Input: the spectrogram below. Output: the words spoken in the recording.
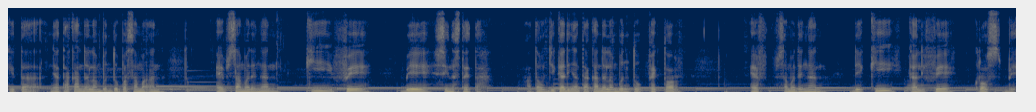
kita nyatakan dalam bentuk persamaan F sama dengan Q V B sinus theta. Atau jika dinyatakan dalam bentuk vektor F sama dengan DQ kali V cross B.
